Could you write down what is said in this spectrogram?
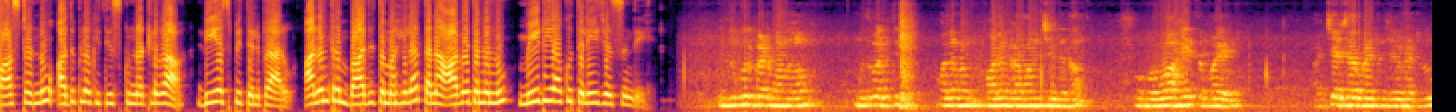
పాస్టర్ను అదుపులోకి తీసుకున్నట్లుగా డీఎస్పీ తెలిపారు. అనంతరం బాధిత మహిళ తన ఆవేదనను మీడియాకు తెలియజేసింది. ఇందుకూరుపేట మండలం ముదివర్తి పాలెం పాలెం గ్రామానికి చెందిన ఒక వివాహితపై అత్యాచార ప్రయత్నం చేయనట్లు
